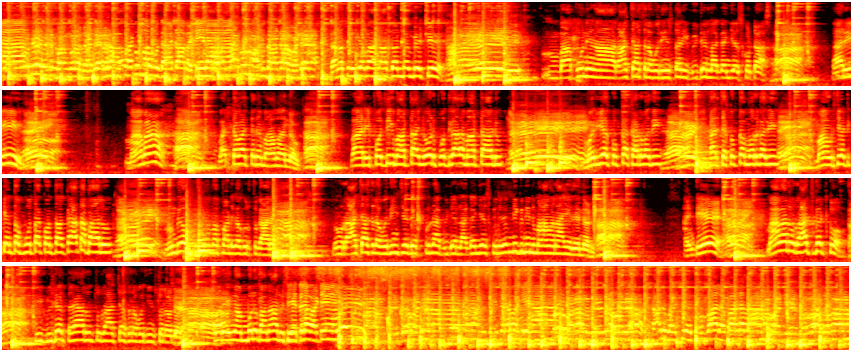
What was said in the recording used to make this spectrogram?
సూర్య బాల దండం పెట్టి. బాపు నేను ఆ రాక్షసుల ఉదయిస్తా నీ బిడ్డను లగ్గం చేసుకుంటా. మరి మామ? వట్ట వట్టనే మామ అన్నావు. వారి పొద్దుకి మాట్లాడి నోడు పొద్దుగాల మాట్లాడు మొరిగే కుక్క కర్వది కరిచ కుక్క మొరగది మా ఉడి చెట్టుకి ఎంతో పూత కొంత కాత పాలు. ముందుగా కూర్చున్న పండుగ గుర్తు కానే నువ్వు రాక్షసుల వధించేది ఎప్పుడు నా బిడ్డ లగ్గం చేసుకునేది? నీకు నిన్ను మామ నాయేది అన్నాడు. అంటే మామ నువ్వు రాచి పెట్టుకో. నీ బిడ్డ తయారు మరి ఇంక అంబులు బనాలు చేతుల పట్టే.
